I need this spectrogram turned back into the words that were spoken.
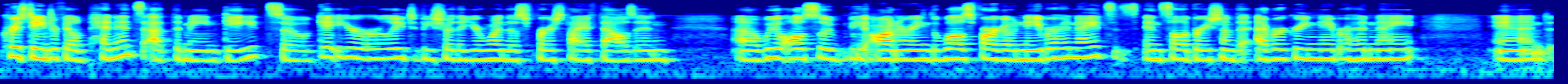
Chris Dangerfield pennants at the main gate. So get here early to be sure that you're one of those first 5,000. Uh, we will also be honoring the Wells Fargo Neighborhood Nights in celebration of the Evergreen Neighborhood Night. And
